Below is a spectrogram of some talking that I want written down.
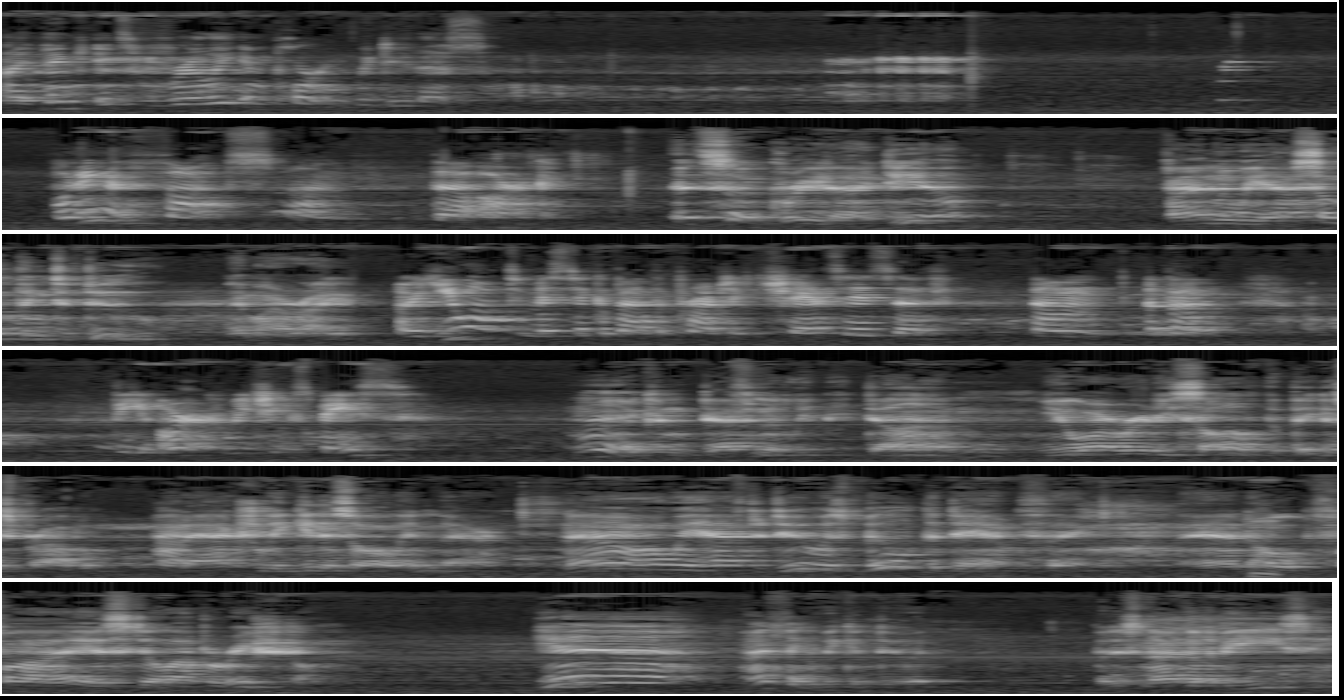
I think it's really important we do this. What are your thoughts on the Ark? It's a great idea. Finally, we have something to do. Am I right? Are you optimistic about the project's chances of, um, about the Ark reaching space? Yeah, it can definitely be done. You already solved the biggest problem how to actually get us all in there. Now, all we have to do is build the damn thing, and hmm. hope Phi is still operational. Yeah, I think we can do it. But it's not going to be easy.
